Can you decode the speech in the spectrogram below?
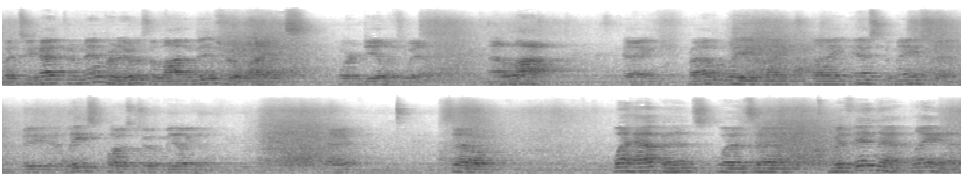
But you have to remember there was a lot of Israelites we're dealing with. A lot. Okay, probably my, my estimation be at least close to a million. Okay, so what happens was uh, within that land,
